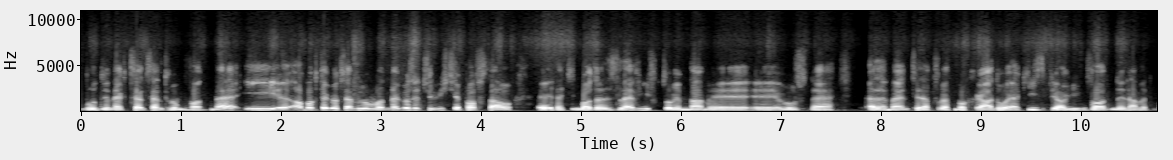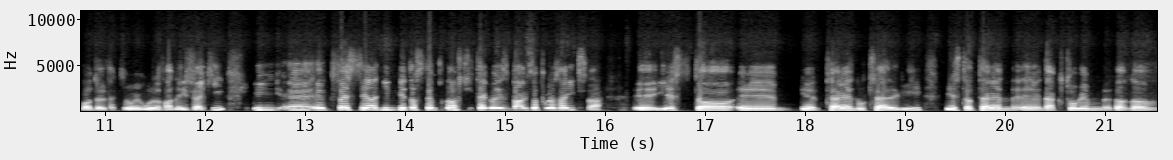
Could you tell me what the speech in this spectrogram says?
budynek, ce- centrum wodne i e, obok tego centrum wodnego rzeczywiście powstał e, taki model zlewni, w którym mamy e, różne elementy, na przykład mokradło, jakiś zbiornik wodny, nawet model takiej uregulowanej rzeki i e, kwestia nie- niedostępności tego jest bardzo prozaiczna. E, Jest to e, teren uczelni, jest to teren, e, na którym no, no,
